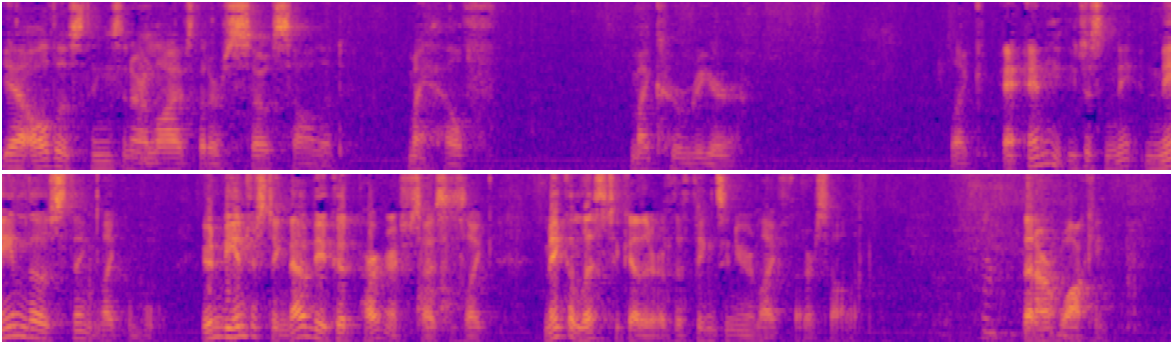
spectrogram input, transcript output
Yeah, all those things in our lives that are so solid. My health, my career. Like any, you just na- name those things. Like it would be interesting. That would be a good partner exercise. Is like make a list together of the things in your life that are solid, that aren't walking.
